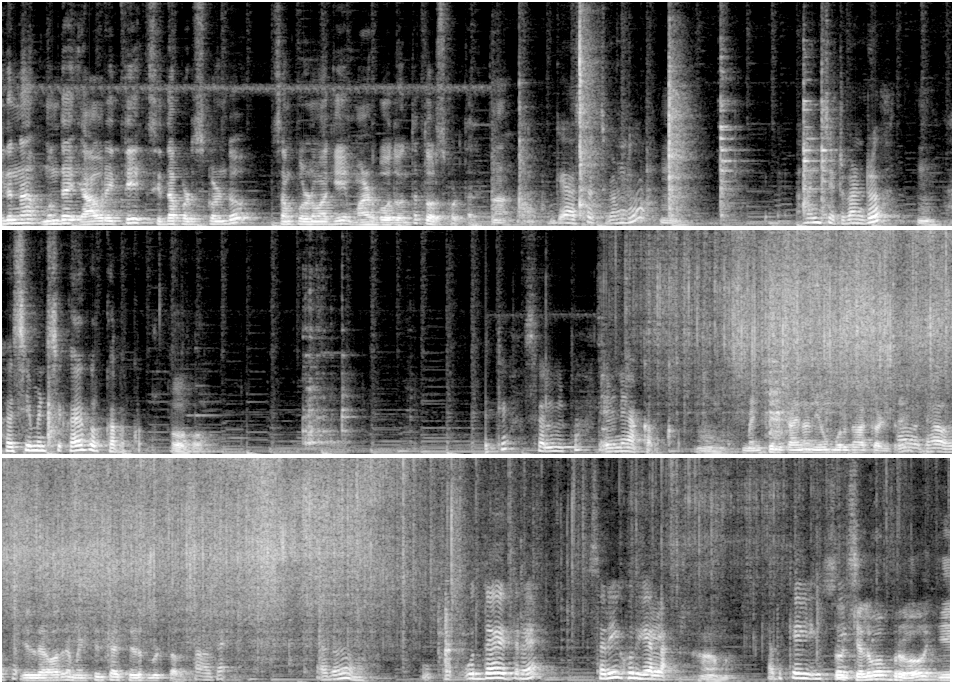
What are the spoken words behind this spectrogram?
ಇದನ್ನ ಮುಂದೆ ಯಾವ ರೀತಿ ಸಿದ್ಧಪಡಿಸ್ಕೊಂಡು ಸಂಪೂರ್ಣವಾಗಿ ಮಾಡ್ಬೋದು ಅಂತ ತೋರಿಸ್ಕೊಡ್ತಾರೆ. ಗ್ಯಾಸ್ ಹಚ್ಕೊಂಡು ಹಂಚಿಟ್ಕೊಂಡು ಹಸಿ ಹಸಿಮೆಣಸಿಕಾಯಿ ಹುರ್ಕೋಬೇಕು. ಓಹೋ. ಅದಕ್ಕೆ ಸ್ವಲ್ಪ ಎಣ್ಣೆ ಹಾಕಬೇಕು. ಮೆಣಸಿನಕಾಯಿನ ನೀವು ಮುರಿದು ಹಾಕೊಂಡ್ರೆ ಹೌದು ಹೌದು. ಇಲ್ಲದೆ ಹೋದ್ರೆ ಮೆಣಸಿನಕಾಯಿ ಸಿಡಿದು ಬಿಡ್ತವೆ ಹೌದೇ. ಅದು ಉದ್ದ ಇದ್ದರೆ ಸರಿ ಹುರಿಯಲ್ಲ. ಹಾಂ ಅದಕ್ಕೆ ಕೆಲವೊಬ್ಬರು ಸೊ ಈ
